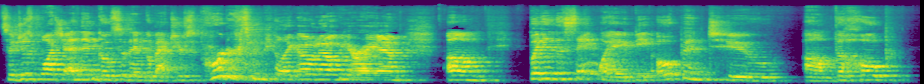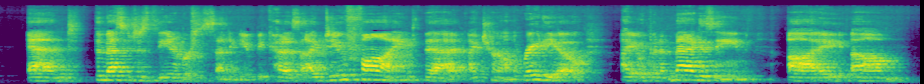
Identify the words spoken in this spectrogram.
so just watch and then go so then go back to your supporters and be like oh no here i am. Um, but in the same way be open to um, the hope and the messages the universe is sending you because i do find that i turn on the radio I open a magazine. I, um,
